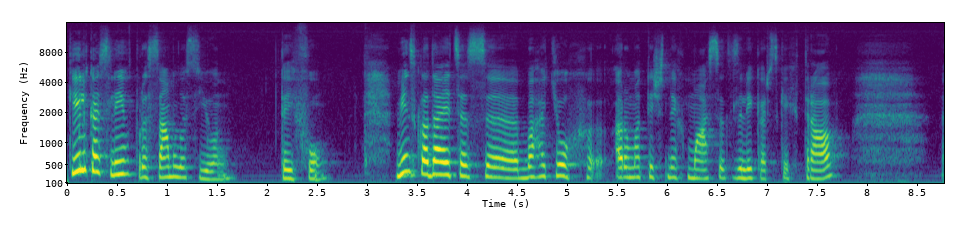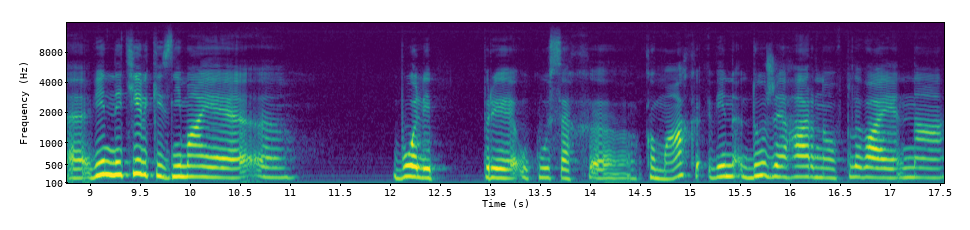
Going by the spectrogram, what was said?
Кілька слів про сам лосьйон тайфу. Він складається з багатьох ароматичних масел з лікарських трав. Він не тільки знімає болі при укусах е, комах, він дуже гарно впливає на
